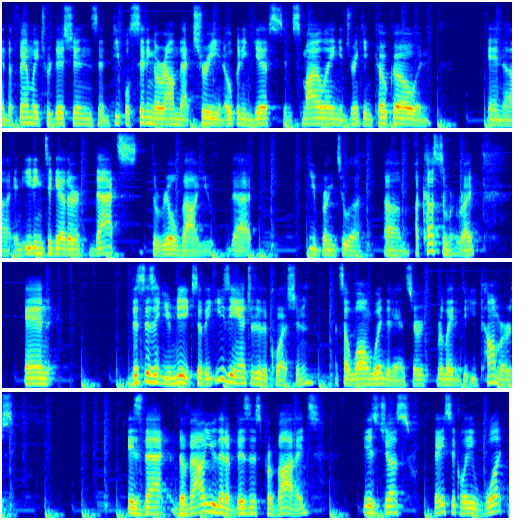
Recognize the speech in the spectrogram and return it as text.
and the family traditions and people sitting around that tree and opening gifts and smiling and drinking cocoa and and uh, and eating together. That's the real value that you bring to a um, a customer, right? And this isn't unique. So the easy answer to the question, that's a long-winded answer related to e-commerce, is that the value that a business provides is just basically what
